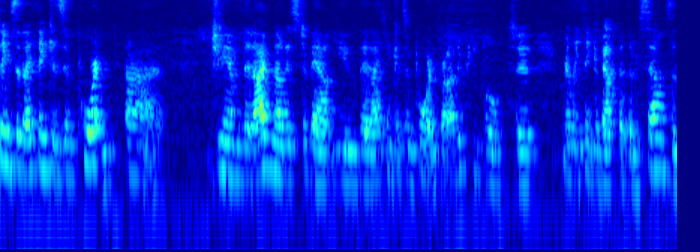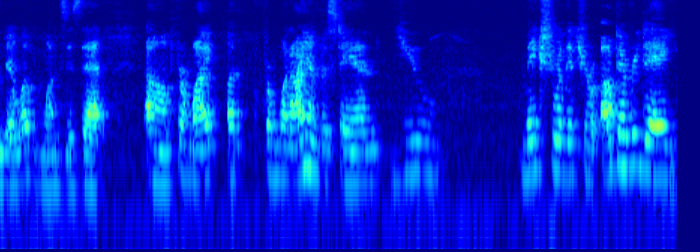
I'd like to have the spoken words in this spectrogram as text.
Things that I think is important, uh, Jim, that I've noticed about you that I think it's important for other people to really think about for themselves and their loved ones is that um, from my uh, from what I understand, you make sure that you're up every day. You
